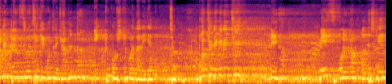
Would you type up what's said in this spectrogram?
অনেক ডান্স রয়েছে কে কোথায় যাবেন না? একটু কষ্ট করে দাঁড়িয়ে যান। চলো মঞ্চে ডেকে নিচ্ছি। Neha please welcome on the stage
